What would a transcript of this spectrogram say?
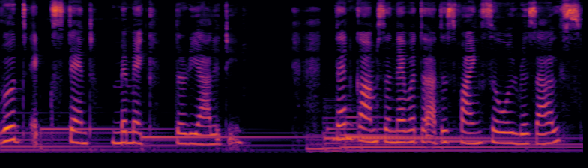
good extent mimic the reality. Then comes the never satisfying soul results.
